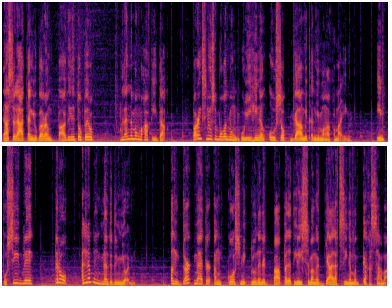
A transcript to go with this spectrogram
Nasa lahat ng lugar ang bagay nito pero wala namang makakita. Parang sinusubukan mong hulihin ang usok gamit ang iyong mga kamay. Imposible, pero alam mong nandoon yon. Ang dark matter ang cosmic glue na nagpapanatili sa mga galaxy na magkakasama.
